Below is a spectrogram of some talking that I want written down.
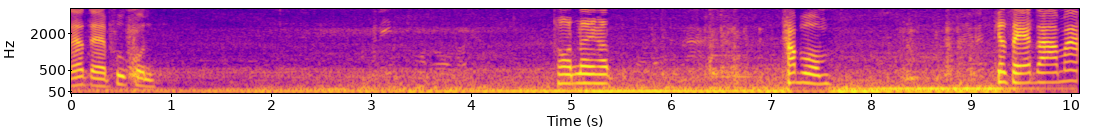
แล้วแต่ผู้คนอันนี้ถอดออกแล้วเนี่ยถอดในครับถอดแล้วดูหน้าครับผมกระแสดราม่า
